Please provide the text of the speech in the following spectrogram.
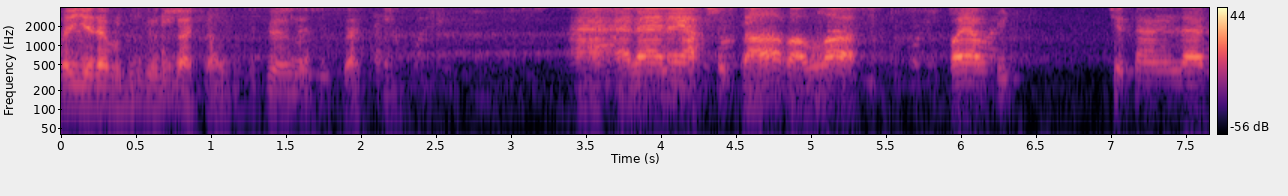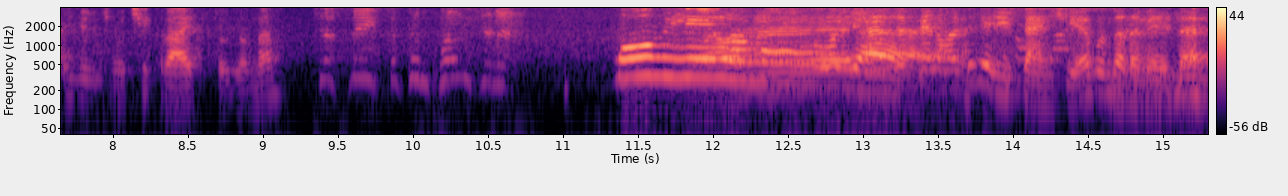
Ve yere vurdum gördüm qaytardı. Bu göğe vurdum qaytardı. hə, hələ hələ yaxşıdır da valla. Bayaq bir keçən illərdə bir kimi 2 kray tuturdum mən. Composure now. Monuela Mən də penalti verirsən ki, burada da verirlər.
